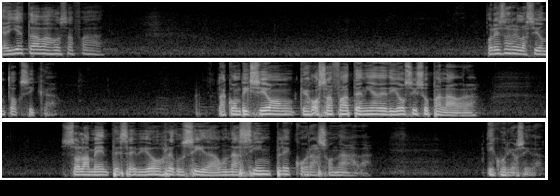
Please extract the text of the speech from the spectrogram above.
Y ahí estaba Josafat. Por esa relación tóxica. La convicción que Josafat tenía de Dios y su palabra solamente se vio reducida a una simple corazonada y curiosidad.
